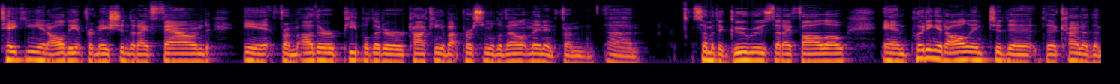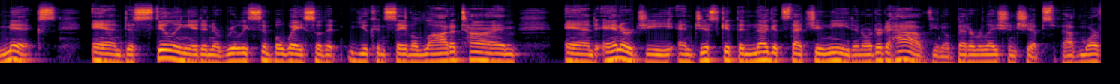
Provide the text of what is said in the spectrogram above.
taking in all the information that I've found in, from other people that are talking about personal development and from um, some of the gurus that I follow and putting it all into the the kind of the mix and distilling it in a really simple way so that you can save a lot of time and energy and just get the nuggets that you need in order to have, you know, better relationships, have more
